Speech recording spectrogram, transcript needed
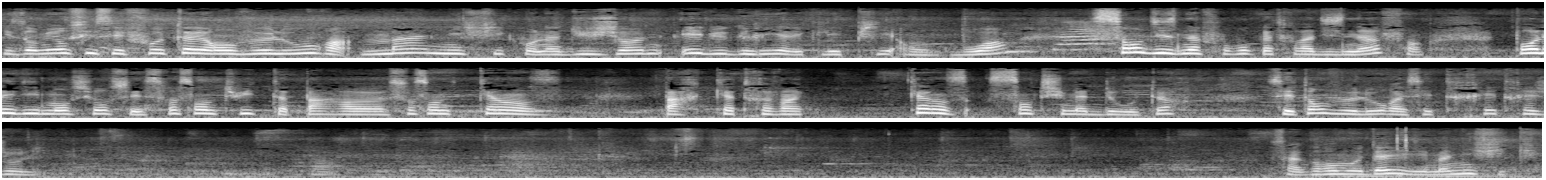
Ils ont mis aussi ces fauteuils en velours magnifiques. On a du jaune et du gris avec les pieds en bois. 119,99€. Pour les dimensions, c'est 68 par 75 euh, par 95 cm de hauteur. C'est en velours et c'est très très joli. C'est un grand modèle, il est magnifique.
